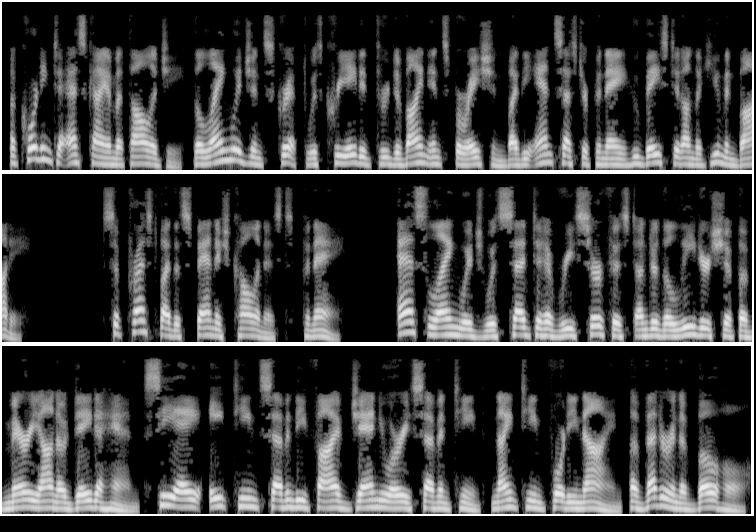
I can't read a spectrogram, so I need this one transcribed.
According to Eskaya mythology, the language and script was created through divine inspiration by the ancestor Panay who based it on the human body. Suppressed by the Spanish colonists, Panay's language was said to have resurfaced under the leadership of Mariano Datahan ca. 1875 January 17, 1949, a veteran of Bohol.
